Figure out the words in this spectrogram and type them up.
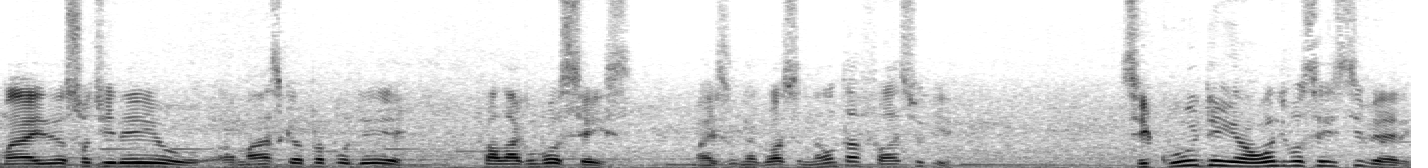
mas eu só tirei o- a máscara para poder falar com vocês. Mas o negócio não tá fácil aqui. Se cuidem aonde vocês estiverem.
